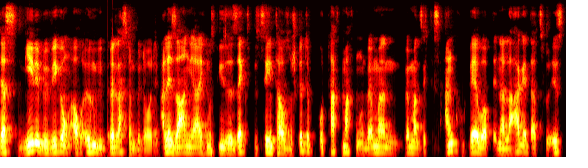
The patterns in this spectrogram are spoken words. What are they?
dass jede Bewegung auch irgendwie Belastung bedeutet. Alle sagen ja, ich muss diese sechs bis zehntausend Schritte pro Tag machen. Und wenn man, wenn man sich das anguckt, wer überhaupt in der Lage dazu ist,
